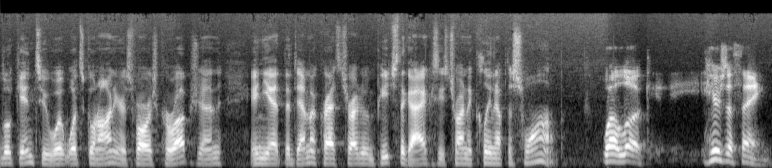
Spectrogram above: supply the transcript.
look into what, what's going on here as far as corruption, and yet the Democrats try to impeach the guy because he's trying to clean up the swamp. Well, look, here's the thing.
